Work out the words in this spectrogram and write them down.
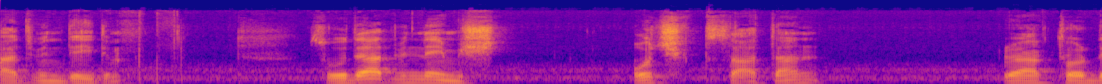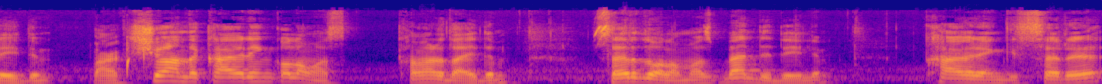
Admin'deydim. Suudi admin'deymiş. O çıktı zaten. Reaktördeydim. Bak şu anda kahverengi olamaz. Kameradaydım. Sarı da olamaz. Ben de değilim. Kahverengi sarı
